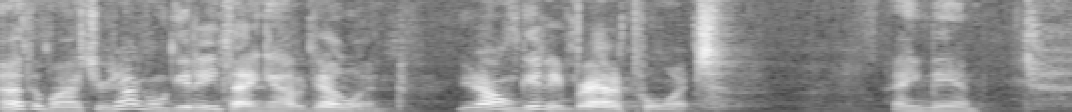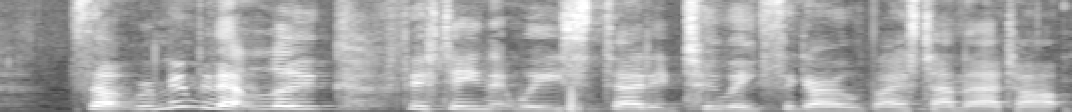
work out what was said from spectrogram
Otherwise, you're not going to get anything out of going. You're not going to get any brownie points. Amen. So remember that Luke 15 that we studied two weeks ago, last time that I taught?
